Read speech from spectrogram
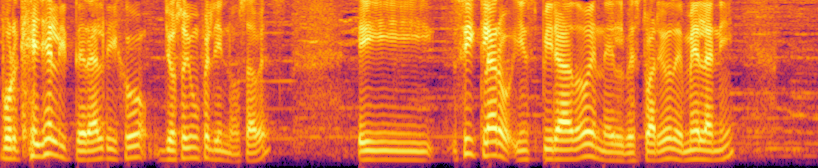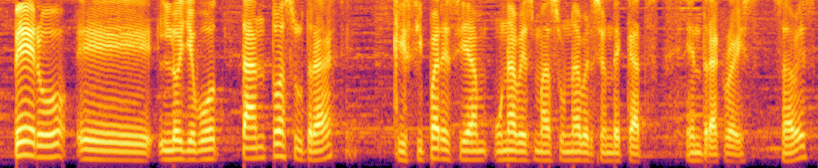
porque ella literal dijo, yo soy un felino, ¿sabes? Y sí, claro, inspirado en el vestuario de Melanie, pero eh, lo llevó tanto a su drag que sí parecía una vez más una versión de Cats en Drag Race, ¿sabes?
